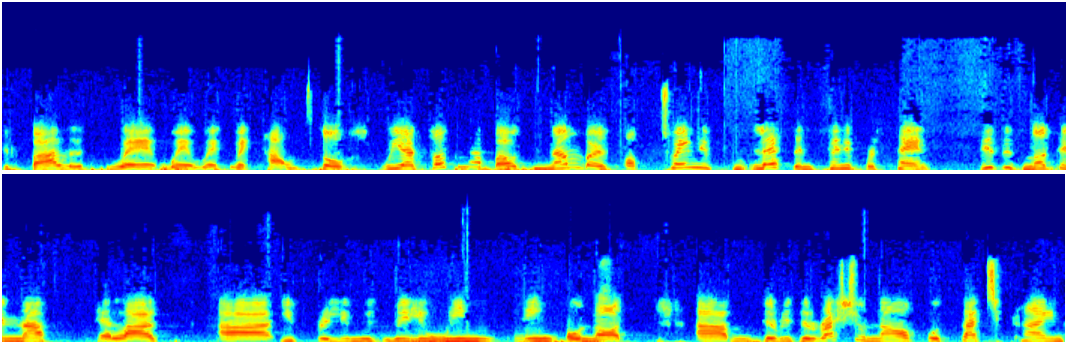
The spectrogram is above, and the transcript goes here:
the ballots were, were, were, were counted. So we are talking about numbers of 20, less than 20%. This is not enough to tell us uh, if Frelimo is really winning or not. Um, there is a rationale for such kind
